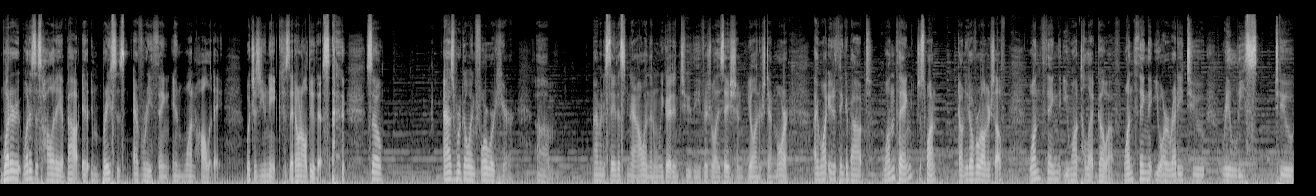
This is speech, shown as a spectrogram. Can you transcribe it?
what are what is this holiday about? It embraces everything in one holiday, which is unique because they don't all do this. so as we're going forward here, um, I'm going to say this now, and then when we get into the visualization, you'll understand more. I want you to think about one thing, just one, don't need to overwhelm yourself, one thing that you want to let go of, one thing that you are ready to release, to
